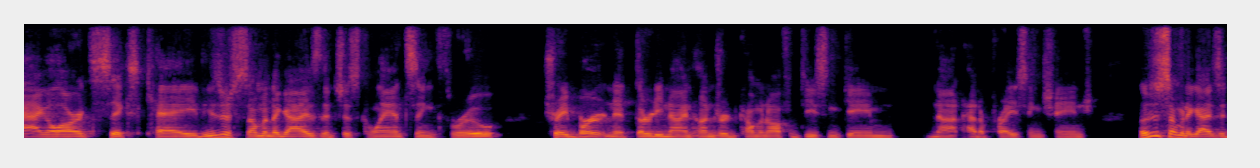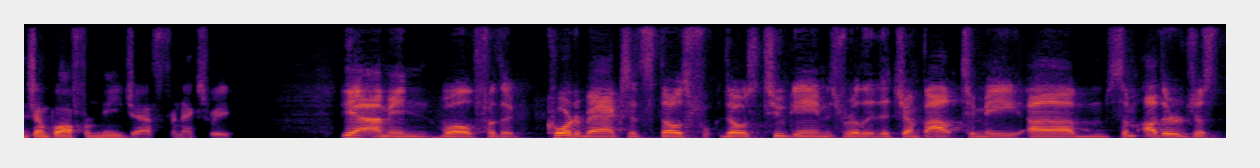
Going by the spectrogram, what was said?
Agholor at 6K. These are some of the guys that just glancing through. Trey Burton at 3,900 coming off a decent game, not had a pricing change. Those are some of the guys that jump off for me, Jeff, for next week. Yeah, I mean, well, for the quarterbacks, it's those those two games really that jump out to me. Um, some other just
